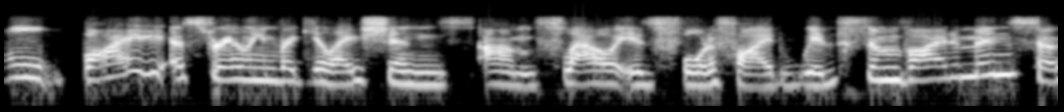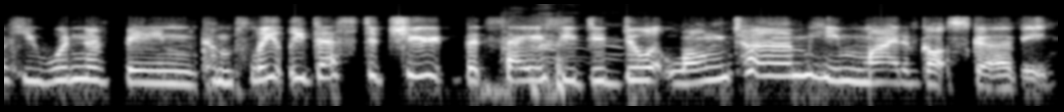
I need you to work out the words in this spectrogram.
well, by Australian regulations, um, flour is fortified with some vitamins, so he wouldn't have been completely destitute. But say if he did do it long term, he might have got scurvy.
